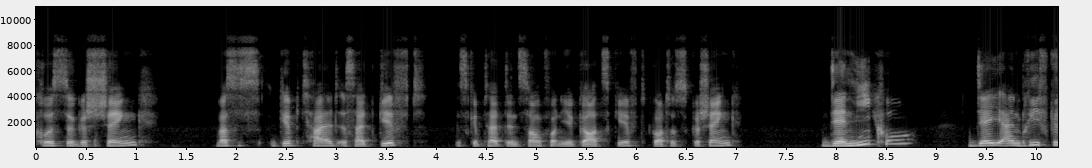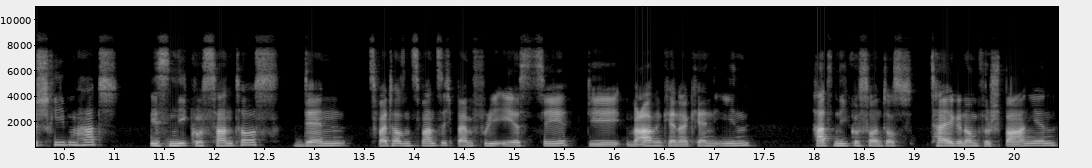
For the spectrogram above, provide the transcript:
größte Geschenk, was es gibt halt, ist halt Gift. Es gibt halt den Song von ihr God's Gift, Gottes Geschenk. Der Nico, der ihr einen Brief geschrieben hat, ist Nico Santos, denn 2020 beim Free ESC, die wahren Kenner kennen ihn, hat Nico Santos teilgenommen für Spanien,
